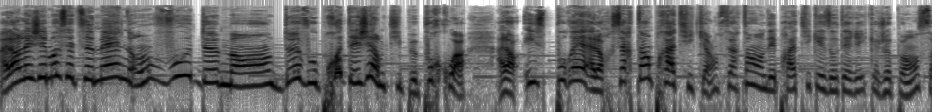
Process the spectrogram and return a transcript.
Alors les Gémeaux cette semaine, on vous demande de vous protéger un petit peu. Pourquoi? Alors il pourrait, alors certains pratiquent, hein, certains ont des pratiques ésotériques, je pense.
